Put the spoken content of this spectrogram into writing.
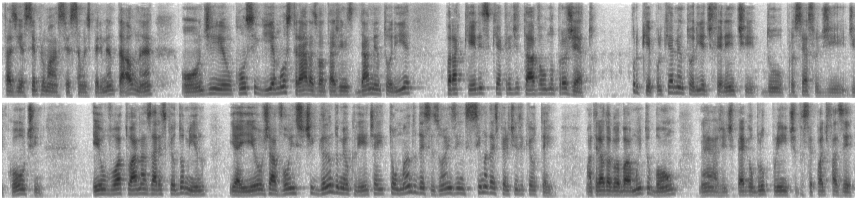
Fazia sempre uma sessão experimental, né, onde eu conseguia mostrar as vantagens da mentoria para aqueles que acreditavam no projeto. Por quê? Porque a mentoria, diferente do processo de, de coaching, eu vou atuar nas áreas que eu domino e aí eu já vou instigando o meu cliente a ir tomando decisões em cima da expertise que eu tenho. O material da Global é muito bom, né? A gente pega o blueprint, você pode fazer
